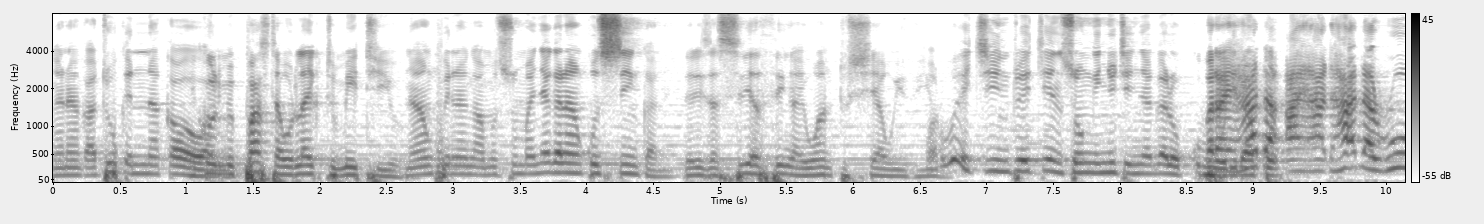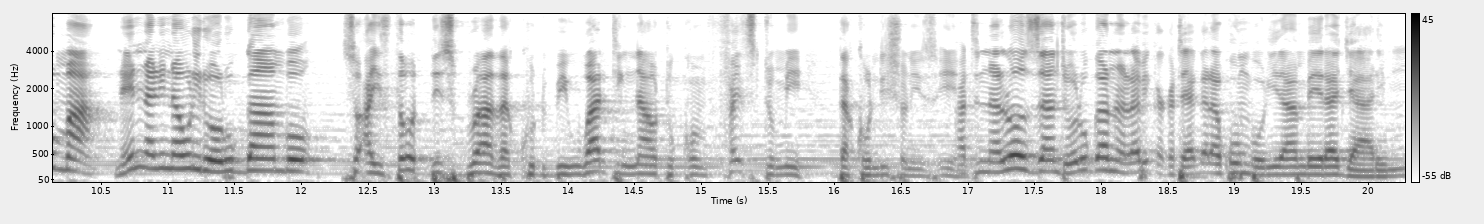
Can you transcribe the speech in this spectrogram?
nga nakatuuka He enakawa called me, Pastor. I would like to meet you. nankubira nga musumba njagala nkusinkane There is a serious thing I want to share with you. waliwo ekintu ekyensonga ennyo kye njagala But I had, a, I had had a rumor. naye nali nawulira olugambo So I thought this brother could be wanting now to confess to me the condition he's in. kati nalooza nti oluganda nalabika kati ayagala kumbuulira mbeera gy'alimu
